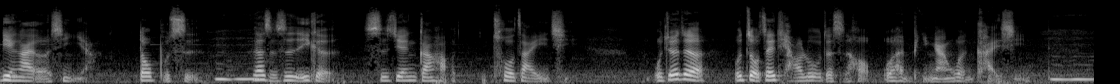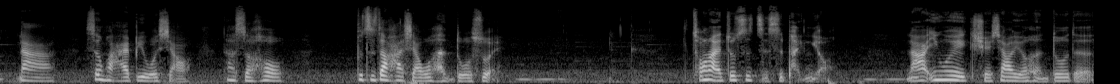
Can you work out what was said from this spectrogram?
恋爱而信仰，都不是。嗯，那只是一个时间刚好错在一起。我觉得我走这条路的时候，我很平安，我很开心。嗯，那盛华还比我小，那时候不知道他小我很多岁，从来就是只是朋友。然后，因为学校有很多的，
